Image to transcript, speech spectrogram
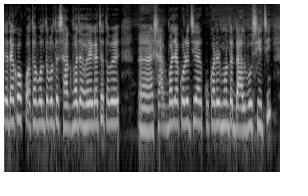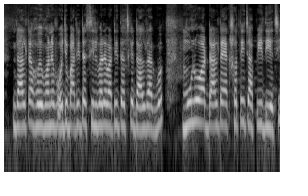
তো দেখো কথা বলতে বলতে শাক ভাজা হয়ে গেছে, তবে শাক ভাজা করেছি আর কুকারের মধ্যে ডাল বসিয়েছি। ডালটা হয়ে মানে ওই যে বাটিটা সিলভারের বাটিতে আজকে ডাল রাখব। মূলো আর ডালটা একসাথেই চাপিয়ে দিয়েছি।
